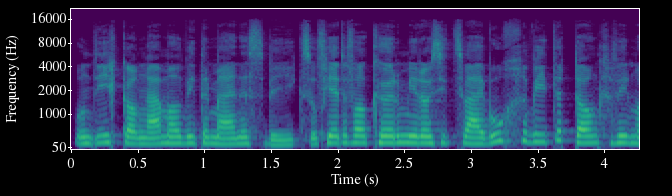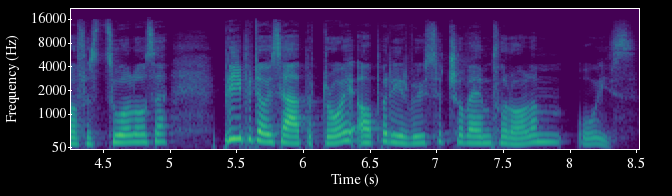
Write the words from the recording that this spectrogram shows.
und ich gehe auch mal wieder meines Wegs. Auf jeden Fall hören wir uns in zwei Wochen wieder. Danke vielmals fürs Zuhören. Bleibt euch selber treu, aber ihr wisst schon, wem vor allem uns.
